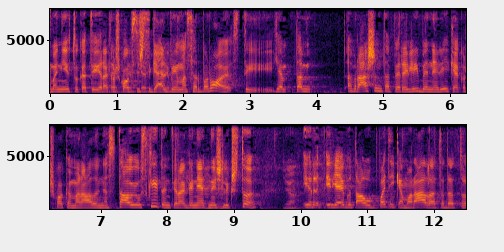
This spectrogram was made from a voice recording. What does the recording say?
manytų, kad tai yra kažkoks taip, taip, išsigelbėjimas arba rojus. Tai jie, tam aprašant apie realybę nereikia kažkokio moralo, nes tau jau skaitant yra ganėtinai išlikštu. Yeah. Ir, ir jeigu tau pateikia moralą, tada tu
